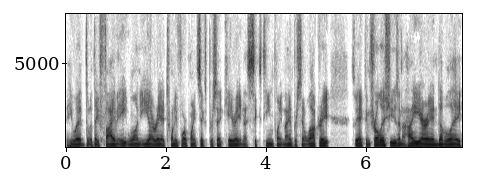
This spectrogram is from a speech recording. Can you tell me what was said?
He went with a 5.81 ERA, a 24.6% K rate, and a 16.9% walk rate. So he had control issues and a high ERA in double A.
